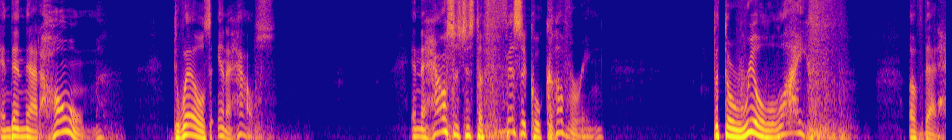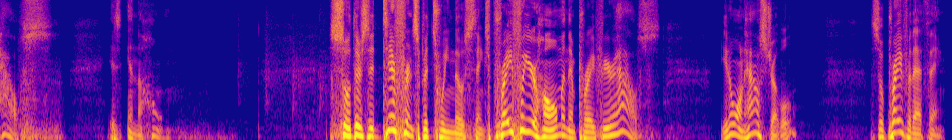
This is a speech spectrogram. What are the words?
And then that home dwells in a house. And the house is just a physical covering, but the real life of that house is in the home. So there's a difference between those things. Pray for your home and then pray for your house. You don't want house trouble. So pray for that thing.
